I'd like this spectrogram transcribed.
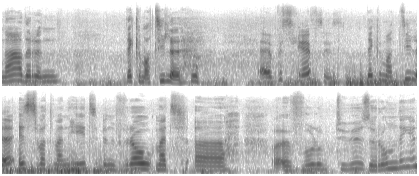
naderen Dikke Mathilde. Uh, beschrijf ze eens. Dikke Mathilde is wat men heet een vrouw met uh, voluptueuze rondingen.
